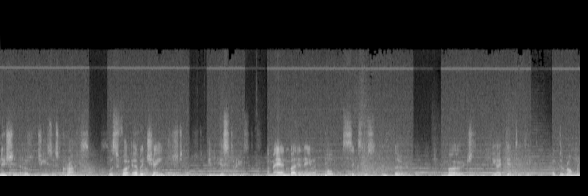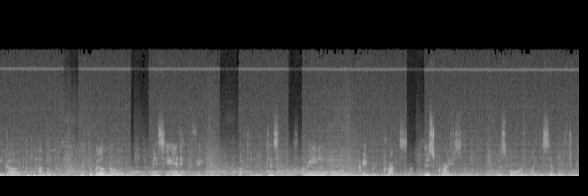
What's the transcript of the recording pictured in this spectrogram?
definition of Jesus Christ was forever changed in history. A man by the name of Pope Sixtus III merged the identity of the Roman god Apollo with the well-known messianic figure of the New Testament, creating a new hybrid Christ. This Christ was born on December 25th.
